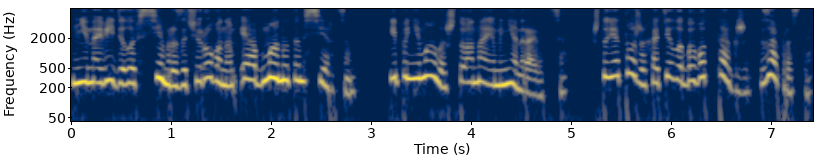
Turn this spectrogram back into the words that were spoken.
Ненавидела всем разочарованным и обманутым сердцем и понимала, что она и мне нравится, что я тоже хотела бы вот так же, запросто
